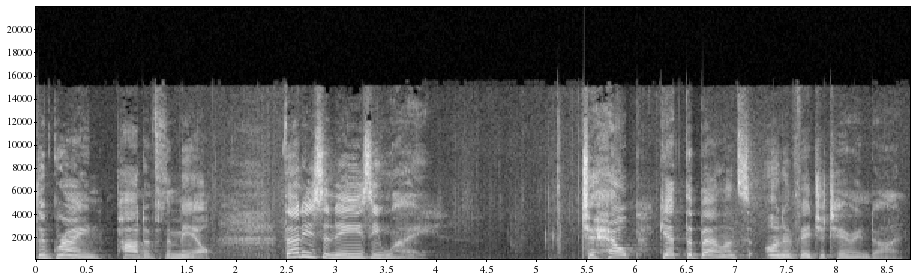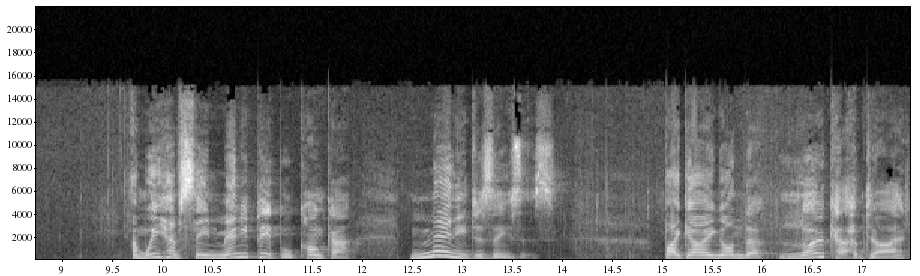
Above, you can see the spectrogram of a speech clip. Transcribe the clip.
the grain part of the meal. That is an easy way to help get the balance on a vegetarian diet. And we have seen many people conquer many diseases by going on the low carb diet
